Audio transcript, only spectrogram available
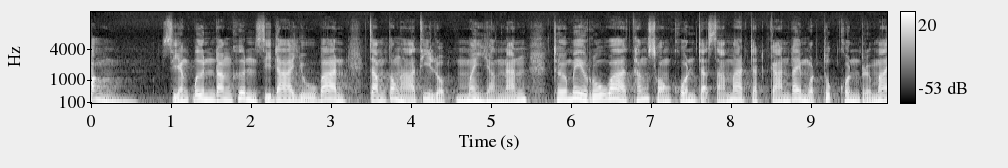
ปัง เสียงปืนดังขึ้นสีดาอยู่บ้านจำต้องหาที่หลบไม่อย่างนั้น เธอไม่รู้ว่าทั้งสองคนจะสามารถจัดการได้หมดทุกคนหรือไม่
